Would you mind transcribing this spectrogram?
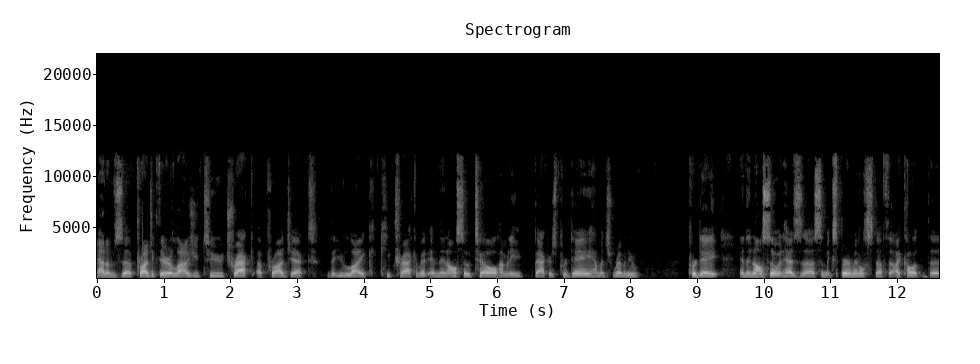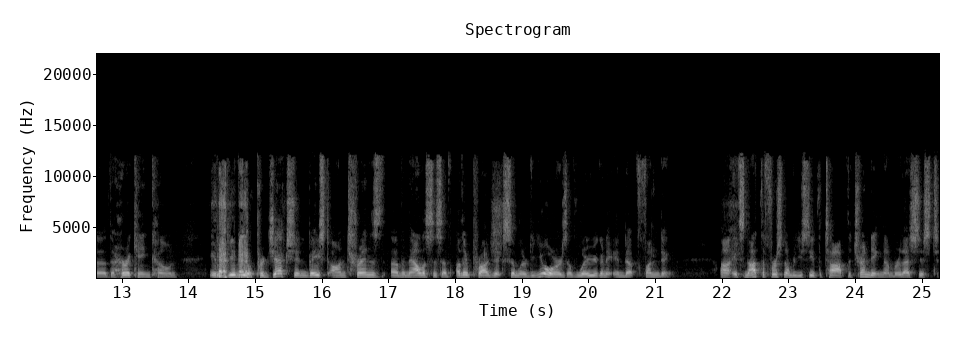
Adam's uh, project there allows you to track a project that you like, keep track of it, and then also tell how many backers per day, how much revenue per day, and then also it has uh, some experimental stuff that I call it the the hurricane cone. It'll give you a projection based on trends of analysis of other projects similar to yours of where you're going to end up funding. Uh, it's not the first number you see at the top, the trending number. That's just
